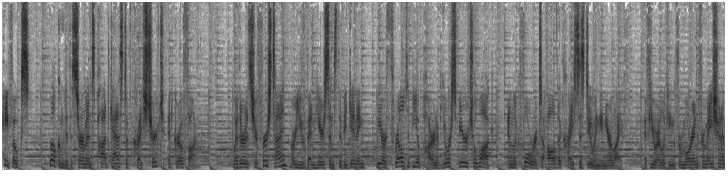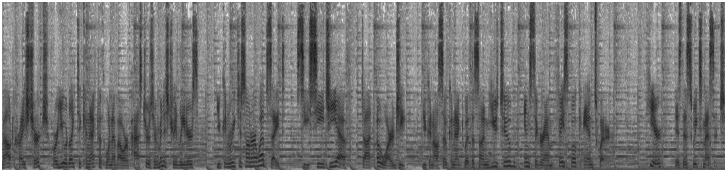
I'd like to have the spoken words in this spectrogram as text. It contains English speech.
Hey, folks. Welcome to the Sermons podcast of Christ Church at Grove Farm. Whether it's your first time or you've been here since the beginning, we are thrilled to be a part of your spiritual walk and look forward to all that Christ is doing in your life. If you are looking for more information about Christ Church or you would like to connect with one of our pastors or ministry leaders, you can reach us on our website, ccgf.org. You can also connect with us on YouTube, Instagram, Facebook, and Twitter. Here is this week's message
